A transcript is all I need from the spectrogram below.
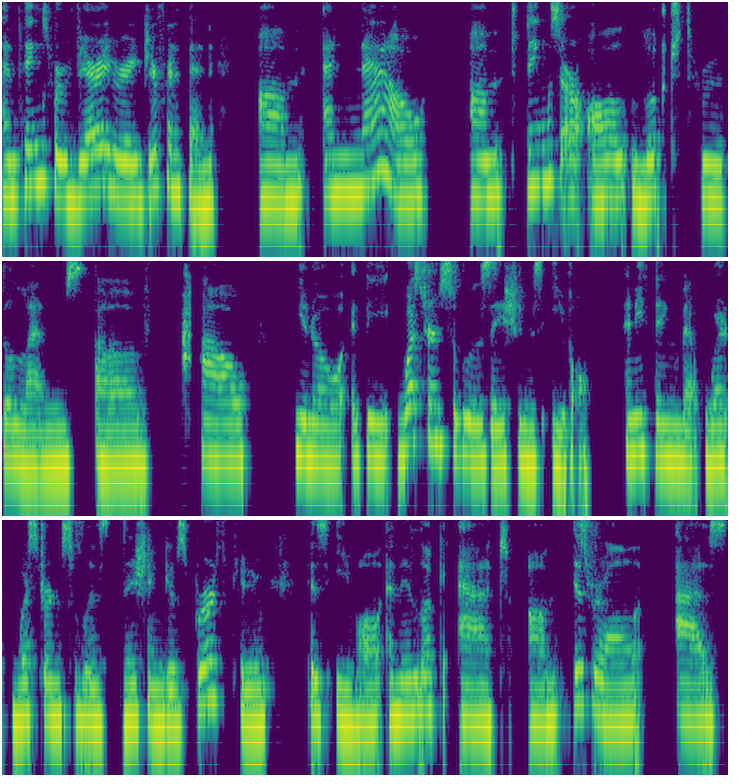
and things were very very different then. Um, and now um, things are all looked through the lens of how you know the Western civilization is evil anything that Western civilization gives birth to is evil. And they look at um, Israel as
